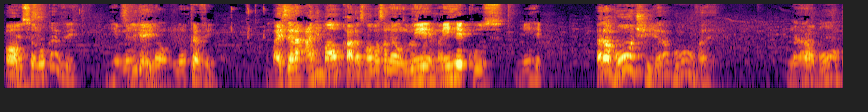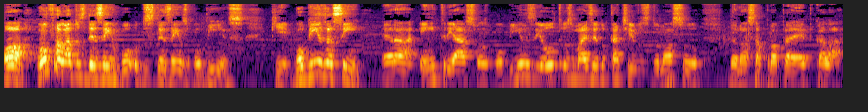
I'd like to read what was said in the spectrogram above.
Ó, Esse eu nunca vi. Se liga aí. Não, nunca vi. mas era animal, cara, as novas Não, aventuras do me, He-Man. me recuso. Me. Era bom, tio, era bom, velho. Não. Era bom. Ó, vamos falar dos, desenho bo- dos desenhos bobinhos. Que, bobinhos assim, era entre aspas bobinhos e outros mais educativos do nosso, da nossa própria época lá.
